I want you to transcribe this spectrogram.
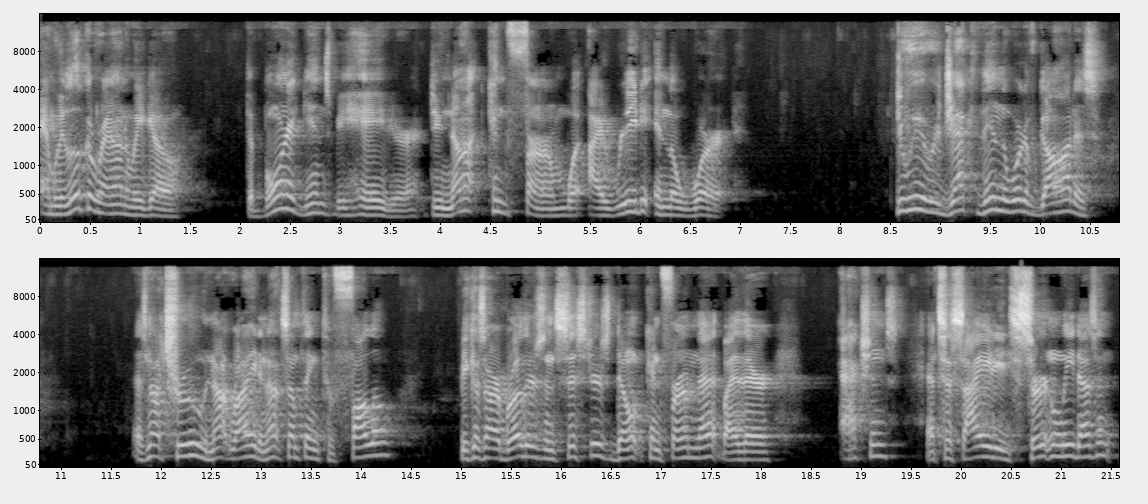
And we look around and we go, the born again's behavior do not confirm what I read in the word. Do we reject then the word of God as, as not true and not right and not something to follow? Because our brothers and sisters don't confirm that by their actions, and society certainly doesn't.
